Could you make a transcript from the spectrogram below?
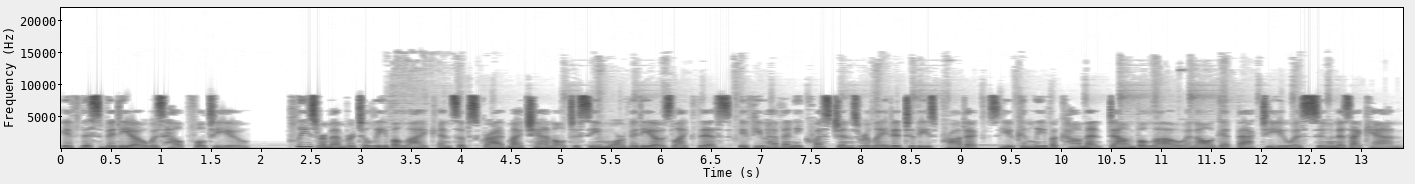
If this video was helpful to you, Please remember to leave a like and subscribe my channel to see more videos like this. If you have any questions related to these products you can leave a comment down below and I'll get back to you as soon as I can.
